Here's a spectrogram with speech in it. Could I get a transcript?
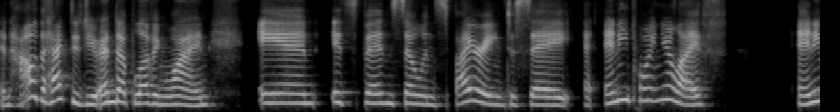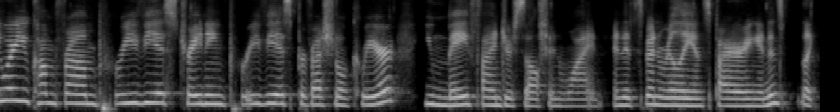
And how the heck did you end up loving wine? And it's been so inspiring to say at any point in your life, anywhere you come from, previous training, previous professional career, you may find yourself in wine. And it's been really inspiring and it's like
